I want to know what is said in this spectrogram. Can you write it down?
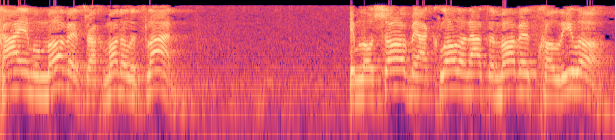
chayim umaves rachmana litzlan. Im loshav me'aklala nasa maves chalila.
